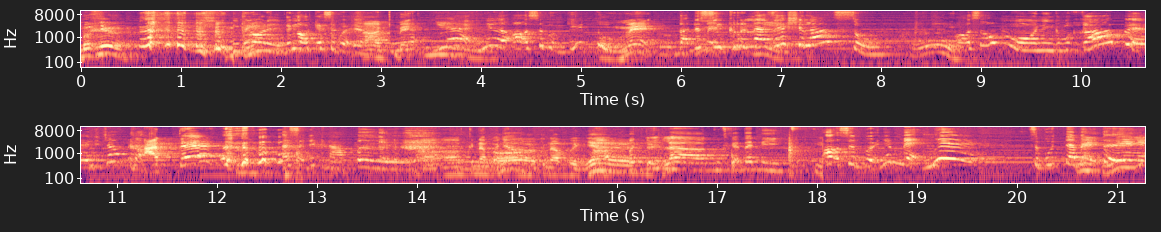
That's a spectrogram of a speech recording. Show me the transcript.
Meknya. dengar ni, dengar kes sebut dia. Ah, Mac-nya. Mac-nya, ah sebut gitu. Oh, Mek. Tak ada synchronization langsung. Oh. Oh, semua ni gemerabek dia cakap. Hati? Maksud dia kenapa? Ah, kenapanya? Oh, kenapanya? Ah, betul lah aku cakap tadi. Oh, sebutnya Mac-nya. Sebutan betul. Mac-nya.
